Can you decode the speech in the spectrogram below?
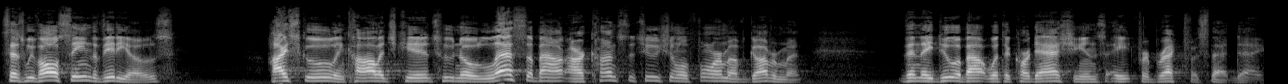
says, We've all seen the videos. High school and college kids who know less about our constitutional form of government than they do about what the Kardashians ate for breakfast that day.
